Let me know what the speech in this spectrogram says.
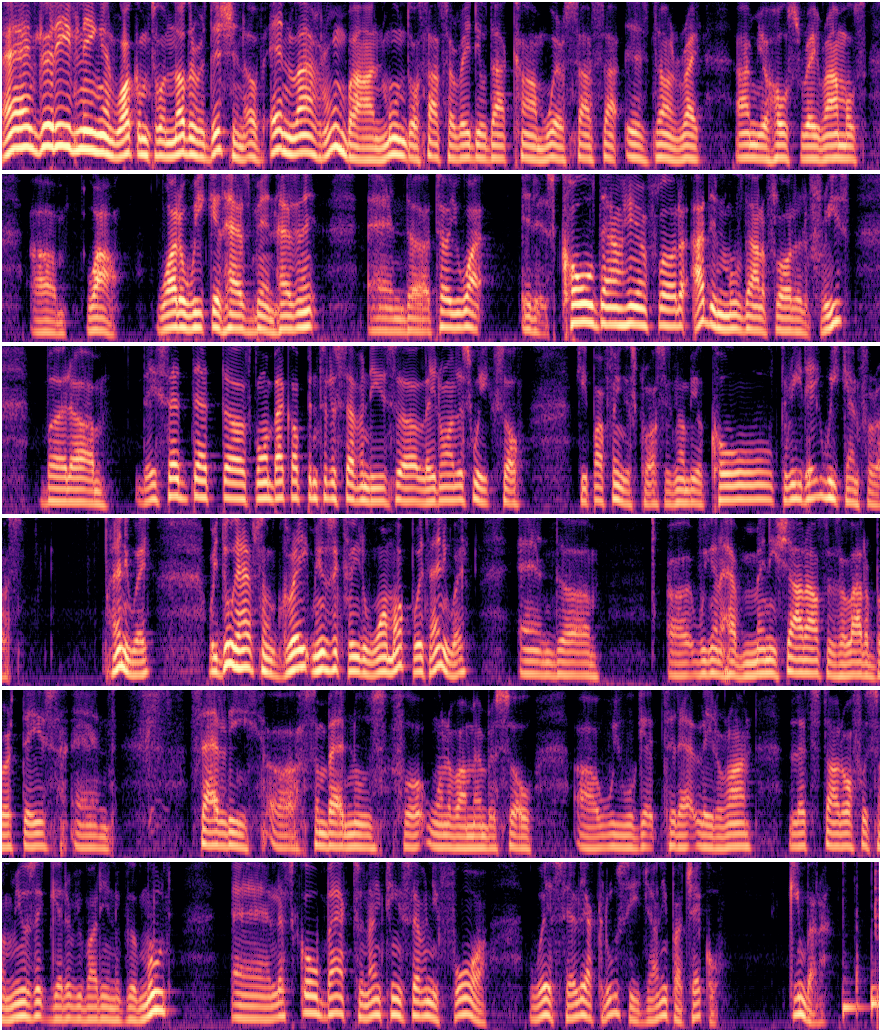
And good evening, and welcome to another edition of En La Rumba on MundoSalsaRadio.com, where salsa is done right. I'm your host, Ray Ramos. Um, wow, what a week it has been, hasn't it? And uh, tell you what, it is cold down here in Florida. I didn't move down to Florida to freeze, but um, they said that uh, it's going back up into the 70s uh, later on this week. So keep our fingers crossed. It's going to be a cold three day weekend for us. Anyway, we do have some great music for you to warm up with anyway. And uh, uh, we're going to have many shout outs. There's a lot of birthdays. And sadly, uh, some bad news for one of our members. So uh, we will get to that later on. Let's start off with some music, get everybody in a good mood. And let's go back to 1974 with Celia Cruz y Johnny Pacheco. Quimbara.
